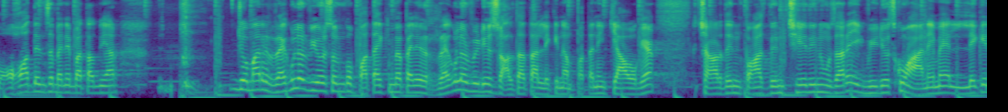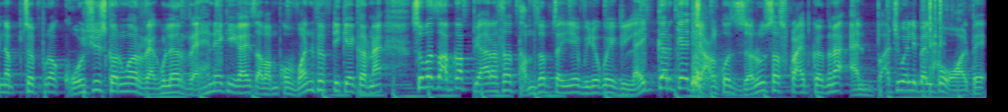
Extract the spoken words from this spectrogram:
बहुत दिन से मैंने बता दूँ यार। जो हमारे रेगुलर व्यूअर्स उनको पता है कि मैं पहले रेगुलर वीडियोस डालता था, लेकिन अब पता नहीं क्या हो गया। चार दिन, पाँच दिन छः दिन हो जा रहे एक वीडियोस को आने में, लेकिन अब से पूरा कोशिश करूँगा रेगुलर रहने की गाइज़ अब हमको 150 के करना है। सो बस आपका प्यारा सा थम्सअप चाहिए वीडियो को एक लाइक करके चैनल को ज़रूर सब्सक्राइब कर देना एंड बाजू वाली बेल को ऑल पे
